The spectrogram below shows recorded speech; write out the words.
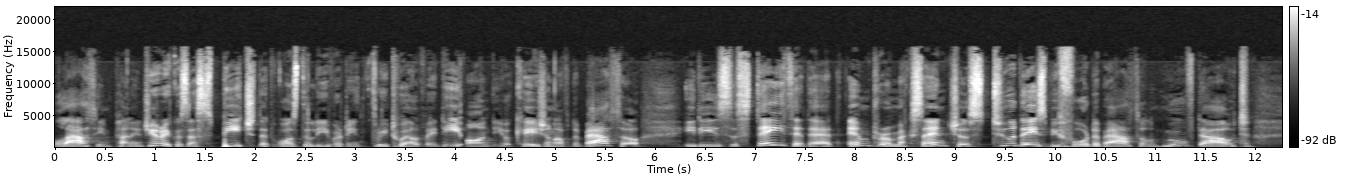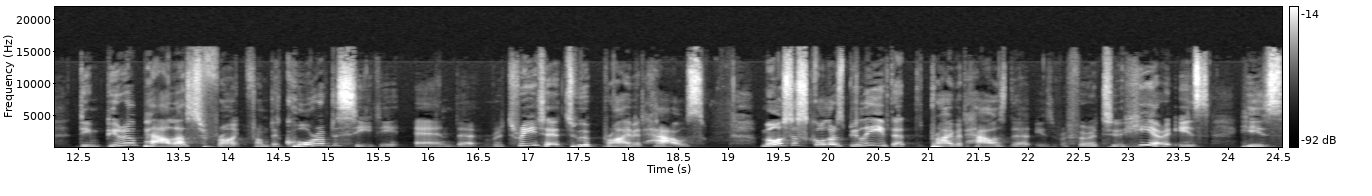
Latin panegyricus, a speech that was delivered in 312 AD on the occasion of the battle, it is stated that Emperor Maxentius, two days before the battle, moved out the imperial palace from, from the core of the city and uh, retreated to a private house. Most scholars believe that the private house that is referred to here is his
